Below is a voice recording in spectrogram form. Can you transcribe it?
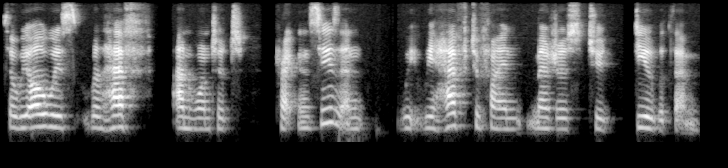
So we always will have unwanted pregnancies and we, we have to find measures to deal with them.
